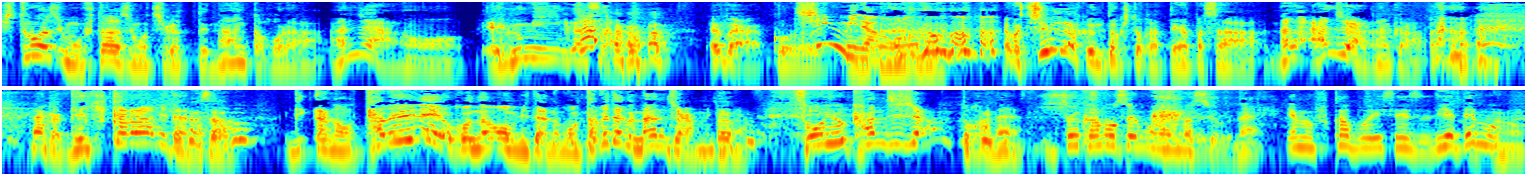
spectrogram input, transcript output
一味も二味も違って、なんかほら、あんじゃん、あの、えぐみがさ、やっぱこう。珍味なの？うん。やっぱ中学の時とかってやっぱさ、なんかあんじゃん、なんか、なんか激辛みたいなさ、ぎあの、食べれねえよ、こんなもんみたいな、もん食べたくなんじゃんみたいな、そういう感じじゃんとかね、そういう可能性もありますよね。いやもう深掘りせず。いやでも、うん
